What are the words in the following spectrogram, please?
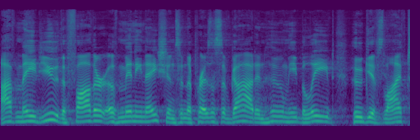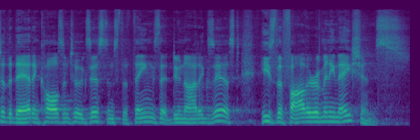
I've made you the father of many nations in the presence of God, in whom he believed, who gives life to the dead and calls into existence the things that do not exist. He's the father of many nations.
